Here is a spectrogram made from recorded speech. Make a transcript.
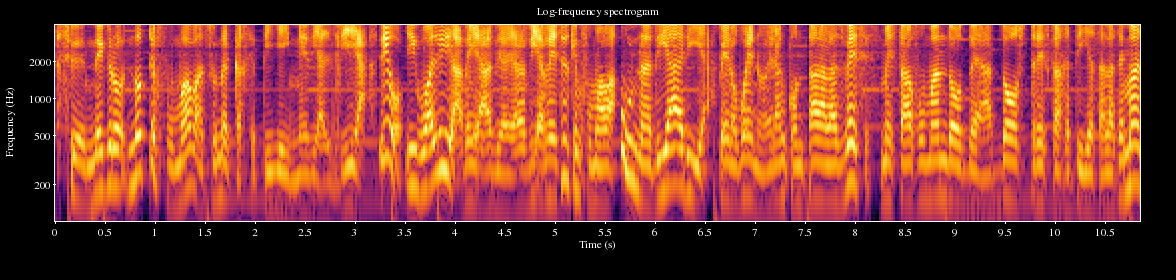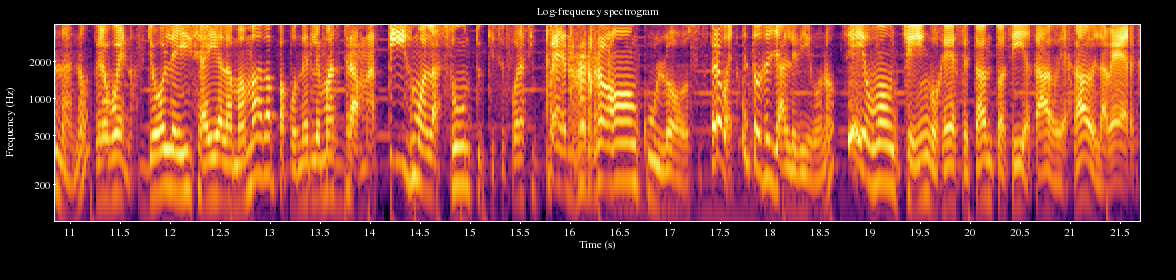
Así de negro, no te fumabas una cajetilla y media al día. Digo, igual y había, había, había veces que me fumaba una diaria. Pero bueno, eran contadas las veces. Me estaba fumando de a dos, tres cajetillas a la semana, ¿no? Pero bueno, yo le hice ahí a la mamada para ponerle más dramatismo al asunto y que se fuera así perrónculos. Pero bueno, entonces ya le digo, ¿no? Sí, yo fumaba un chingo, jefe, tanto así, asado y asado y la verga.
